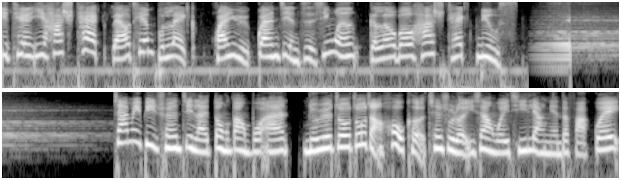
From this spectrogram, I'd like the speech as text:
一天一 hashtag 聊天不累，环宇关键字新闻 global hashtag news。加密币圈近来动荡不安，纽约州州长侯克签署了一项为期两年的法规，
